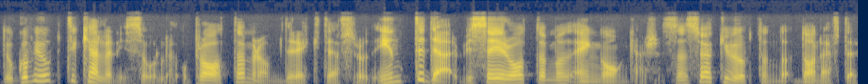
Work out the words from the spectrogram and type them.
Då går vi upp till Kalle, Nisse, Olle och pratar med dem direkt efteråt. Inte där, vi säger åt dem en gång kanske. Sen söker vi upp dem dagen efter.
